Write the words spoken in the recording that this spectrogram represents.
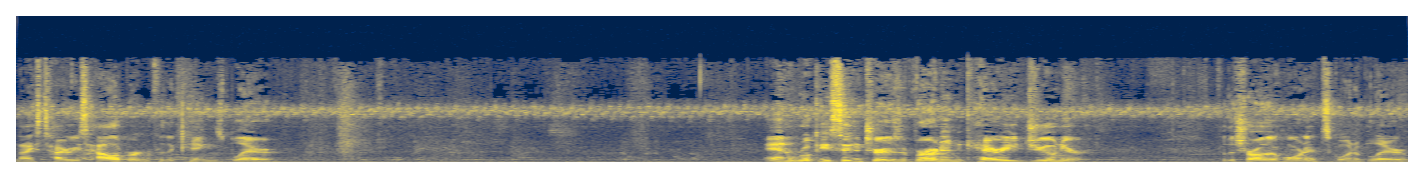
Nice Tyrese Halliburton for the Kings, Blair. And rookie signature is Vernon Carey Jr. for the Charlotte Hornets, going to Blair.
